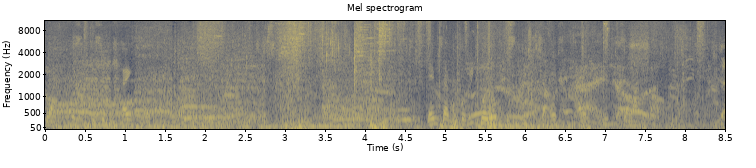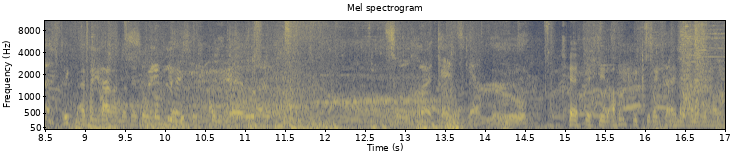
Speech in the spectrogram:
Ja, das ist ein bisschen beschränkt. Neben seinem Curriculum ist nichts sehr ausgefallen, nichts sehr lang. Liegt einfach daran, dass er so unglaublich scheiße Zurück ins Gemüt. Der, der steht auch und kriegt direkt eine im Haus.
